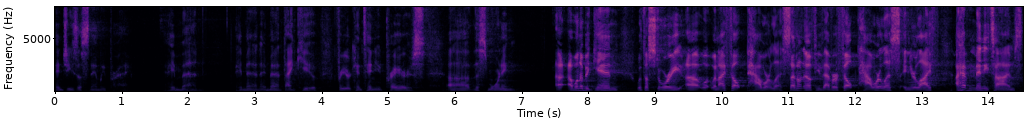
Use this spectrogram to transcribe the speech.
In Jesus' name we pray. Amen. Amen. Amen. Thank you for your continued prayers uh, this morning. I, want to begin with a story uh, when I felt powerless. I don't know if you've ever felt powerless in your life. I have many times,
